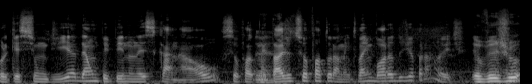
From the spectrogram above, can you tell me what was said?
porque se um dia der um pepino nesse canal, seu, é. metade do seu faturamento vai embora do dia para noite. Eu vejo,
